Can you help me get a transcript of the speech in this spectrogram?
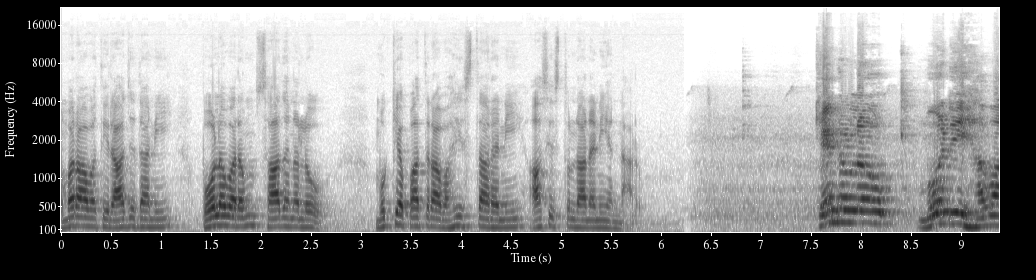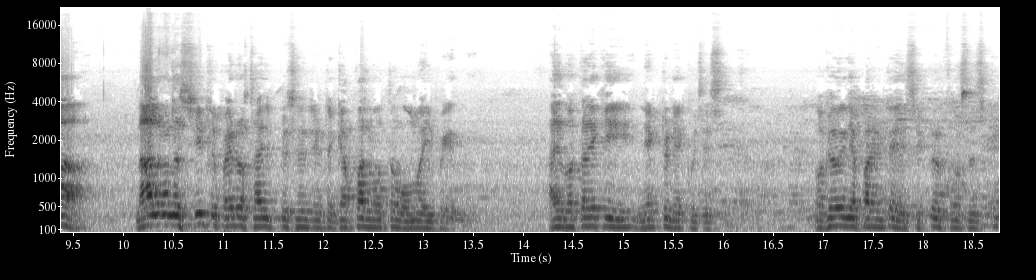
అమరావతి రాజధాని పోలవరం సాధనలో ముఖ్య పాత్ర వహిస్తారని ఆశిస్తున్నానని అన్నారు. కేంద్రంలో మోడీ హవా నాలుగు వందల సీట్లు పైన వస్తాయని చెప్పేసినటువంటి గప్పాలు మొత్తం ఉమ్మ అయిపోయింది. అది మొత్తానికి నెక్ టు నెక్ వచ్చేసింది. ఒకవేళ చెప్పాలంటే సెక్యులర్ ఫోర్సెస్కి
